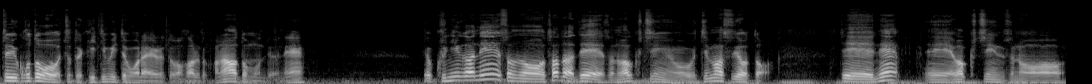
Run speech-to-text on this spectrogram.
ということをちょっと聞いてみてもらえるとわかるのかなと思うんだよね。国がね、その、ただで、そのワクチンを打ちますよと。でね、えー、ワクチン、その、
